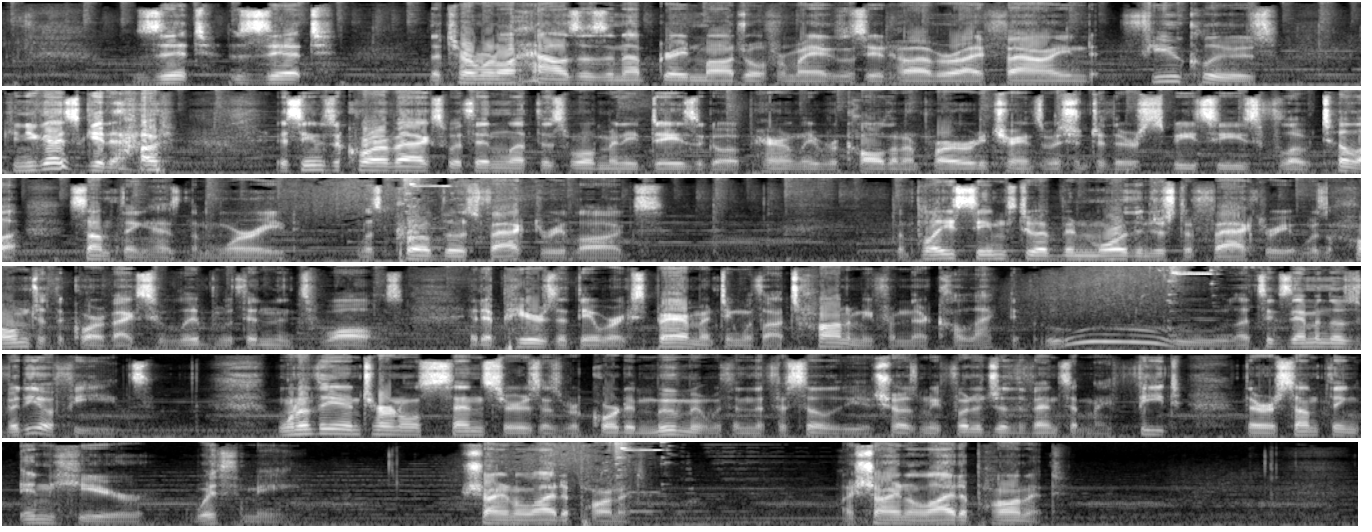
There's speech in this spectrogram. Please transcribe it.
Zit, zit. The terminal houses an upgrade module for my exosuit. However, I find few clues. Can you guys get out? It seems the Korvax within left this world many days ago, apparently recalled on a priority transmission to their species flotilla. Something has them worried. Let's probe those factory logs. The place seems to have been more than just a factory. It was a home to the Korvax who lived within its walls. It appears that they were experimenting with autonomy from their collective. Ooh, let's examine those video feeds. One of the internal sensors has recorded movement within the facility. It shows me footage of the vents at my feet. There is something in here with me. Shine a light upon it. I shine a light upon it.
